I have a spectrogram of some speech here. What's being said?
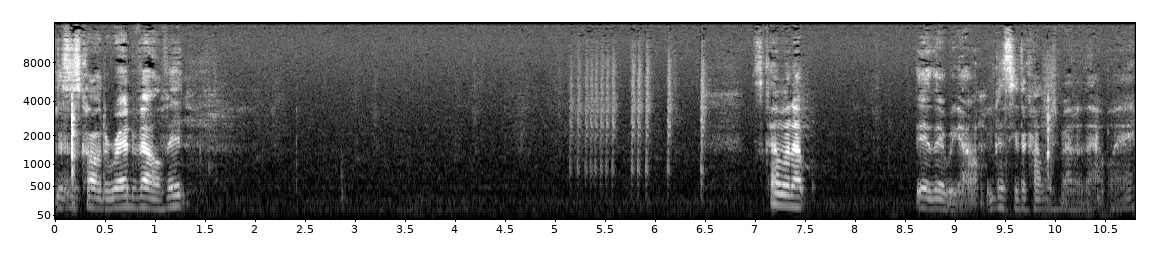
This is called Red Velvet. It's coming up. Yeah, there we go. You can see the colors better that way.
